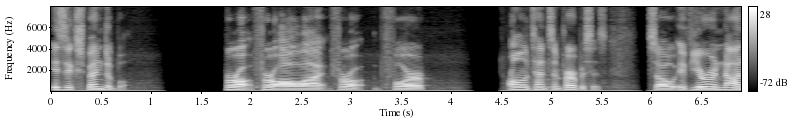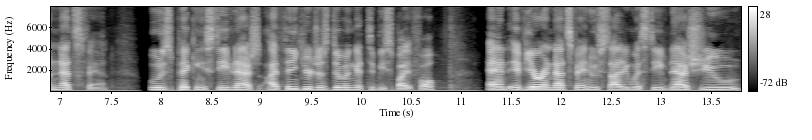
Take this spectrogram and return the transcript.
is expendable for all, for all uh, for for all intents and purposes. So if you're a non-Nets fan who's picking Steve Nash, I think you're just doing it to be spiteful. And if you're a Nets fan who's siding with Steve Nash, you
